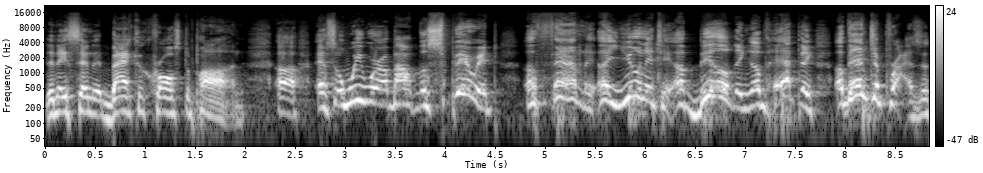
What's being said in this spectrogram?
then they send it back across the pond. Uh, and so we were about the spirit of family, a unity, a building, of helping, of enterprises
